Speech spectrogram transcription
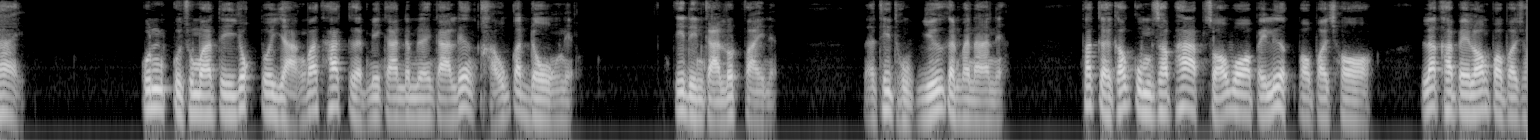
ง่าย คุณกุสุมาตียกตัวอย่างว่าถ้าเกิดมีการดำเนินการเรื่องเขากระโดงเนี่ย ที่ดินการรถไฟเนี่ยนะที่ถูกยื้อกันมานานเนี่ย ถ้าเกิดเขากลุ่มสภาพสวไปเลือกปปช แล้วใครไปร้องปปช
